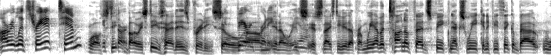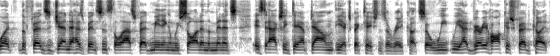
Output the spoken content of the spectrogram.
All right, let's trade it. Tim? Well, Steve, by the way, Steve's head is pretty. So, Very um, pretty. you know, it's, yeah. it's nice to hear that from We have a ton of Fed speak next week. And if you think about what the Fed's agenda has been since the last Fed meeting, and we saw it in the minutes, is to actually damp down the expectations of rate cuts. So we, we had very hawkish Fed cut.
